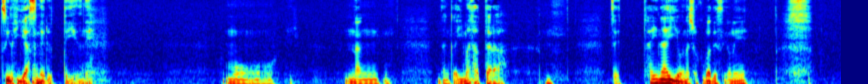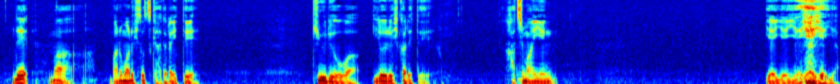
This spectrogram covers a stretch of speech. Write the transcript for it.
次の日休めるっていうね。もうなんなんか今だったら絶対ないような職場ですよね。でまあ丸々一月働いて給料はいろいろ引かれて8万円いやいやいやいやいやいや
